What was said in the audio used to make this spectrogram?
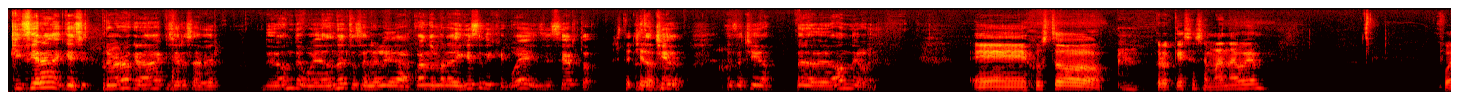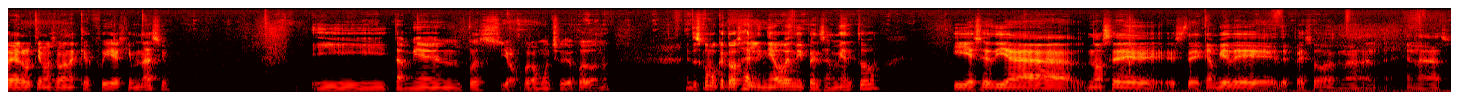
Quisiera, que, si- primero que nada, quisiera saber de dónde, güey, de dónde te salió la idea. Cuando me la dijiste dije, güey, sí es cierto. Está chido. Está ¿no? chido, está chido. Pero ¿de dónde, güey? Eh, justo creo que esa semana, güey, fue la última semana que fui al gimnasio. Y también, pues, yo juego mucho videojuego, ¿no? Entonces como que todo se alineó en mi pensamiento. Y ese día, no sé, este, cambié de, de peso en, la- en las,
